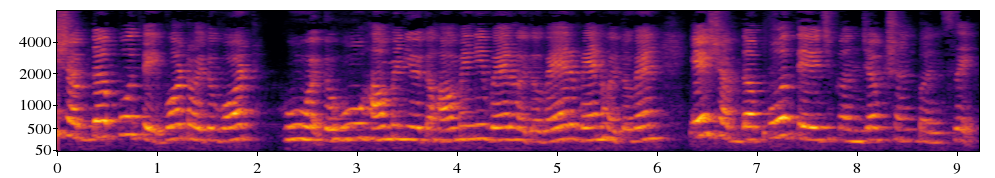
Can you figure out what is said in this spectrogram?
શબ્દ પોતે વોટ હોય તો વોટ હુ હોય તો હુ હાઉ મેની હોય તો હાઉ મેની વેર હોય તો વેર વેન હોય તો વેન એ શબ્દ પોતે જ કન્જક્શન બનશે.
